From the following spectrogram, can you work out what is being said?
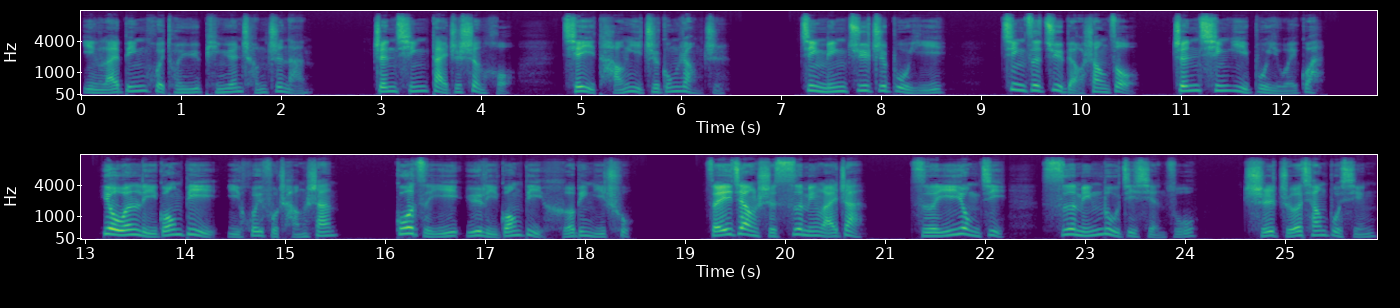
引来兵会屯于平原城之南，真卿待之甚厚，且以唐义之功让之。敬明居之不疑，竟自据表上奏，真卿亦不以为怪。又闻李光弼已恢复常山，郭子仪与李光弼合兵一处，贼将使司明来战，子仪用计，司明路迹险足，持折枪步行，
